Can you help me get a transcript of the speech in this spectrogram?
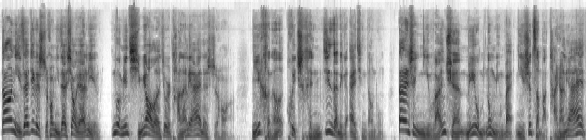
当你在这个时候，你在校园里莫名其妙的，就是谈了恋爱的时候啊，你可能会沉浸在那个爱情当中，但是你完全没有弄明白你是怎么谈上恋爱的。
